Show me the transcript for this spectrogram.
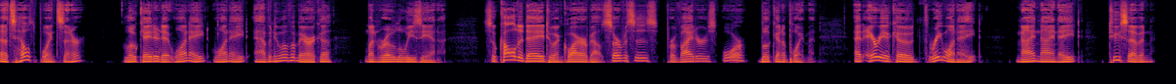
That's HealthPoint Center, located at 1818 Avenue of America, Monroe, Louisiana. So call today to inquire about services, providers, or book an appointment at area code 318 998 2700.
